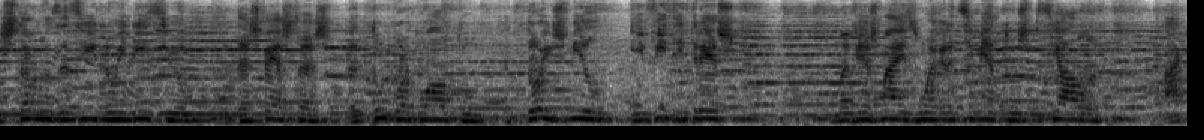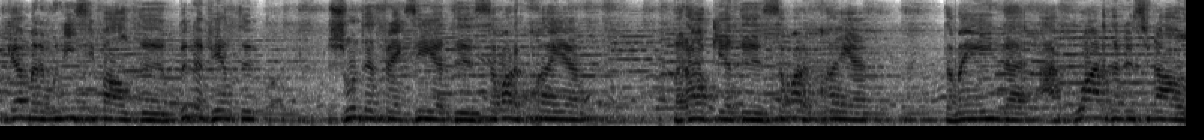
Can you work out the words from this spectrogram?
Estamos assim no início das festas do Porto Alto 2023. Uma vez mais, um agradecimento especial à Câmara Municipal de Benavente Junta de Freguesia de Samora Correia, Paróquia de Samora Correia, também ainda à Guarda Nacional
